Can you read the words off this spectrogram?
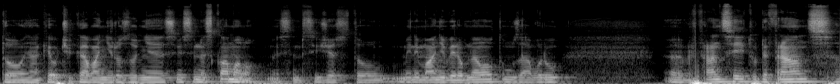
to nějaké očekávání rozhodně si myslím nesklamalo. Myslím si, že se to minimálně vyrovnalo tomu závodu ve Francii, Tour de France, eh,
